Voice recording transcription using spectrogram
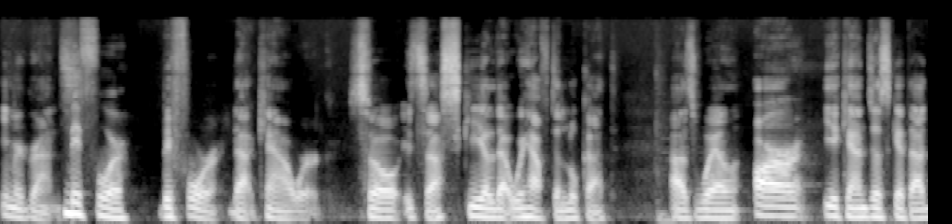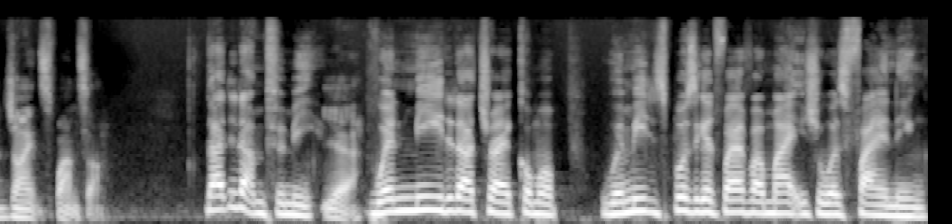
immigrants Before. before that can't work. So it's a scale that we have to look at as well. Or you can just get a joint sponsor. That did happen for me. Yeah. When me did I try come up, when me supposed to get fired for my issue was finding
